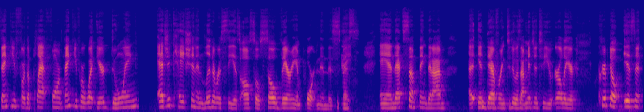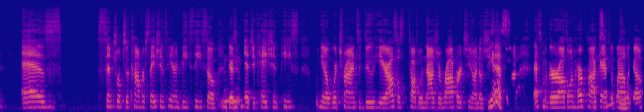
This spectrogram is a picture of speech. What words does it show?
Thank you for the platform. Thank you for what you're doing. Education and literacy is also so very important in this space. Yes. And that's something that I'm uh, endeavoring to do. As I mentioned to you earlier, crypto isn't as central to conversations here in DC. So mm-hmm. there's an mm-hmm. education piece you know we're trying to do here. I also talked with Najah Roberts. You know, I know she yes. does. That's my girl. I was on her podcast Absolutely. a while ago,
